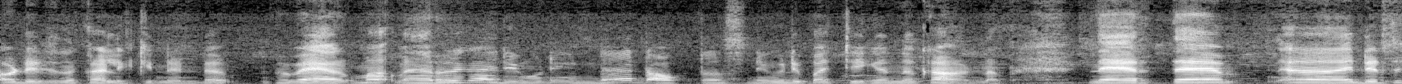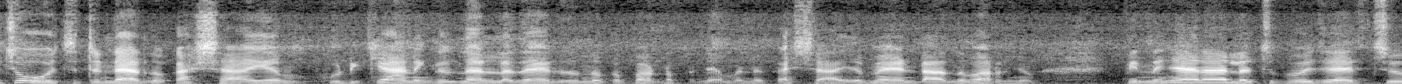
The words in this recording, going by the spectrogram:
അവിടെ ഇരുന്ന് കളിക്കുന്നുണ്ട്. അപ്പോൾ വേറെ വേറൊരു കാര്യം കൂടി ഉണ്ട്. ഡോക്ടേഴ്സിനെയും കൂടി പറ്റിയെങ്കിൽ ഒന്ന് കാണണം. നേരത്തെ എന്റെ അടുത്ത് ചോദിച്ചിട്ടുണ്ടായിരുന്നു കഷായം കുടിക്കുകയാണെങ്കിൽ നല്ലതായിരുന്നു എന്നൊക്കെ പറഞ്ഞപ്പോൾ ഞാൻ പറഞ്ഞു കഷായം വേണ്ട എന്ന് പറഞ്ഞു. പിന്നെ ഞാൻ ആലോചിച്ചപ്പോൾ വിചാരിച്ചു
